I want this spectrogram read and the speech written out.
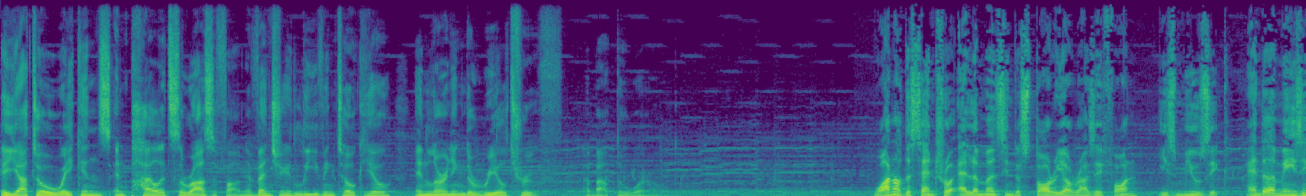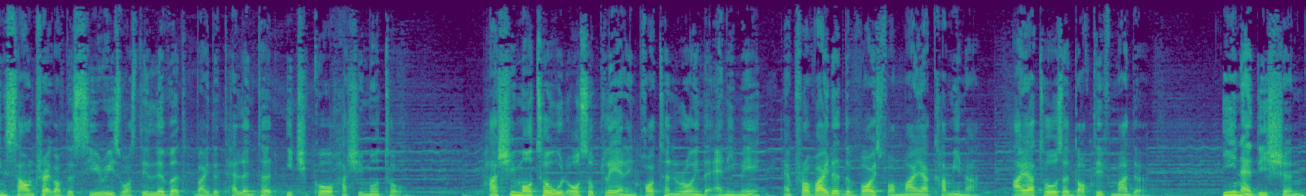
Ayato awakens and pilots the RahXephon, eventually leaving Tokyo and learning the real truth about the world. One of the central elements in the story of RahXephon is music, and the amazing soundtrack of the series was delivered by the talented Ichiko Hashimoto. Hashimoto would also play an important role in the anime and provided the voice for Maya Kamina, Ayato's adoptive mother. In addition,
